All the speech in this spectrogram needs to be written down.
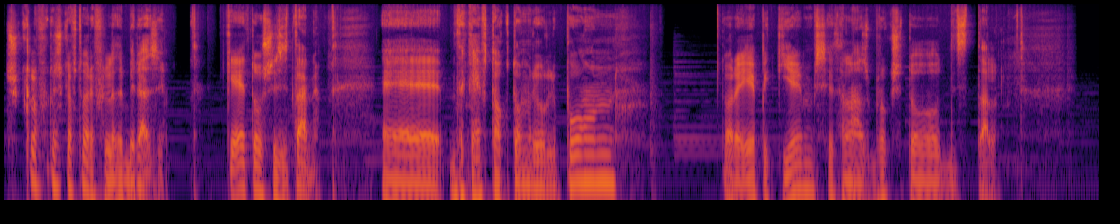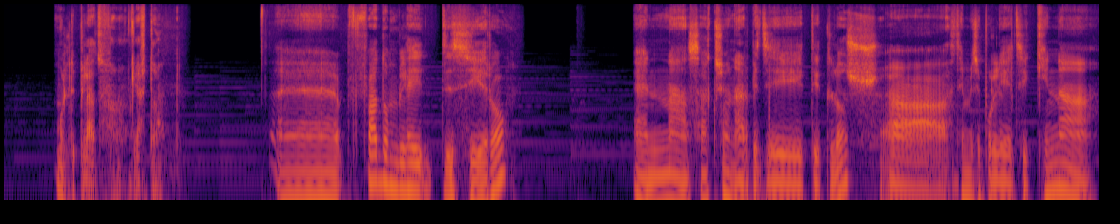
σου κυκλοφορήσω και αυτό ρε φίλε, δεν πειράζει. Και το συζητάνε. Ε, 17 Οκτωβρίου λοιπόν, Τώρα η Epic Games ήθελα να σμπρώξει το digital. Multiplatform και αυτό. Ε, Phantom Blade Zero ένας action RPG τίτλος. Α, θύμισε πολύ έτσι Κίνα.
